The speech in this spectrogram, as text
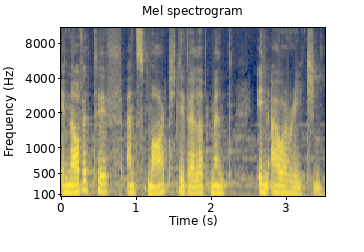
innovative and smart development in our region.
